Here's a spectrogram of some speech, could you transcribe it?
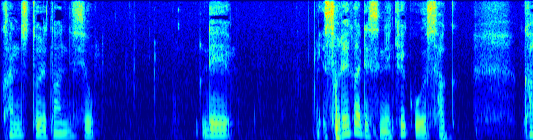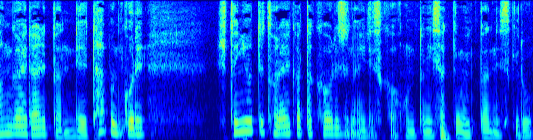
感じ取れたんですよ。でそれがですね結構さ考えられたんで多分これ人によって捉え方変わるじゃないですか。本当に。さっきも言ったんですけど。っ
